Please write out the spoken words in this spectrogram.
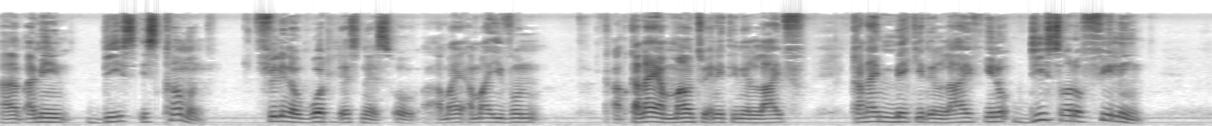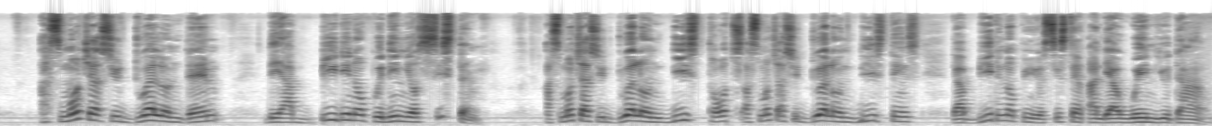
um, I mean, this is common. Feeling of worthlessness. Oh, am I am I even can I amount to anything in life? Can I make it in life? You know, this sort of feeling. As much as you dwell on them, they are building up within your system. As much as you dwell on these thoughts, as much as you dwell on these things, they are building up in your system and they are weighing you down.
